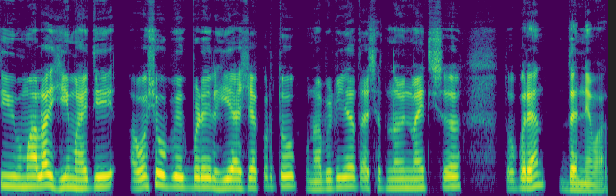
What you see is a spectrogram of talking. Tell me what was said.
ती तुम्हाला ही माहिती अवश्य उपयोग पडेल ही आशा करतो. पुन्हा भेटूयात अशाच नवीन माहितीसह. तोपर्यंत धन्यवाद.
